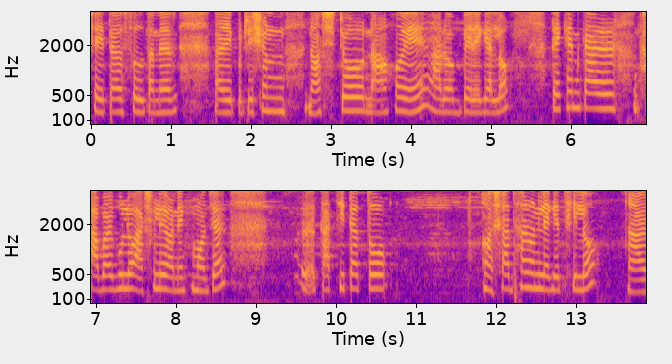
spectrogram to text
সেটা সুলতানের রেপুটেশন নষ্ট না হয়ে আরও বেড়ে গেল। তো এখানকার খাবারগুলো আসলে অনেক মজার। কাচ্চিটা তো অসাধারণ লেগেছিল। আর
